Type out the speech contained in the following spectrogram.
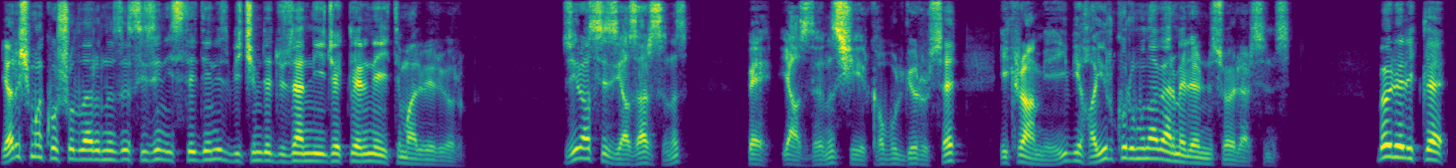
Yarışma koşullarınızı sizin istediğiniz biçimde düzenleyeceklerine ihtimal veriyorum. Zira siz yazarsınız ve yazdığınız şiir kabul görürse ikramiyeyi bir hayır kurumuna vermelerini söylersiniz. Böylelikle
